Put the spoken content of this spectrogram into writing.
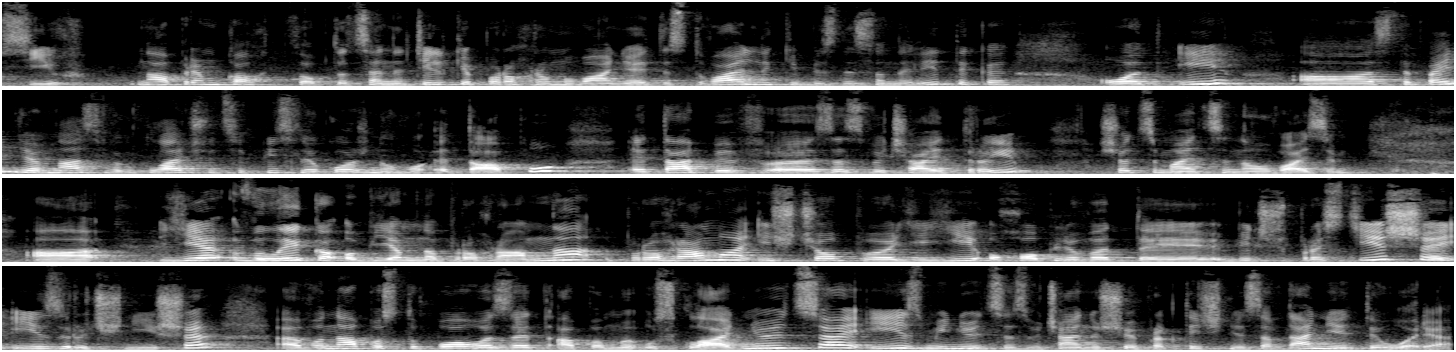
всіх напрямках, тобто це не тільки програмування, і тестувальники, бізнес-аналітики. От і а, стипендія в нас виплачується після кожного етапу. Етапів е, зазвичай три. Що це мається на увазі? А, Є велика об'ємна програмна програма, і щоб її охоплювати більш простіше і зручніше, е, вона поступово з етапами ускладнюється і змінюється, звичайно, що і практичні завдання, і теорія.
